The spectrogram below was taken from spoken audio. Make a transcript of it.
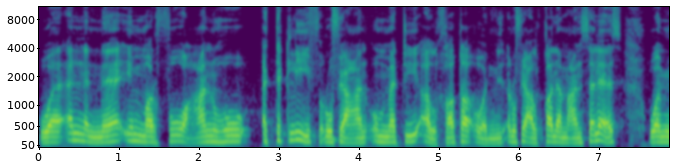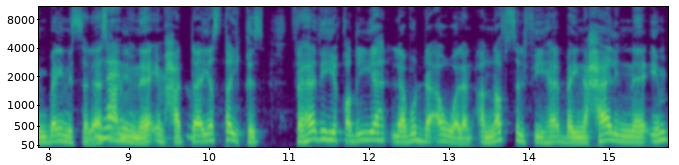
وأن النائم مرفوع عنه التكليف، رُفع عن أمتي الخطأ والن رُفع القلم عن 3 ومن بين ال3 عن النائم. حتى يستيقظ. فهذه قضية لابد أولًا أن نفصل فيها بين حال النائم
